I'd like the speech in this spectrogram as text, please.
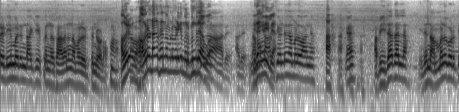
റെഡിമെയ്ഡ് ഉണ്ടാക്കി വെക്കുന്ന സാധനം നമ്മൾ എടുത്തിട്ട് വേണം അവർ അവരുണ്ടാക്കുന്ന സാധനം നമ്മൾ മേടിക്കാൻ നിർബന്ധരാകുക അതെ അതെ. ആവശ്യമുണ്ട് നമ്മൾ വാങ്ങാം. അപ്പൊ ഇതല്ല ഇത് നമ്മൾ കൊടുത്ത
